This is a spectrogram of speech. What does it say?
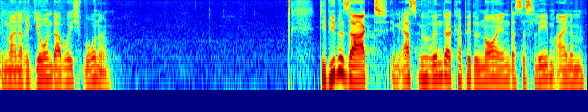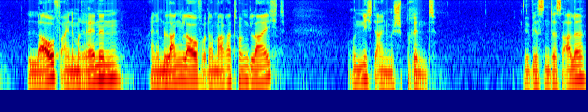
in meiner Region, da wo ich wohne. Die Bibel sagt im 1. Korinther Kapitel 9, dass das Leben einem Lauf, einem Rennen, einem Langlauf oder Marathon gleicht und nicht einem Sprint. Wir wissen das alle.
